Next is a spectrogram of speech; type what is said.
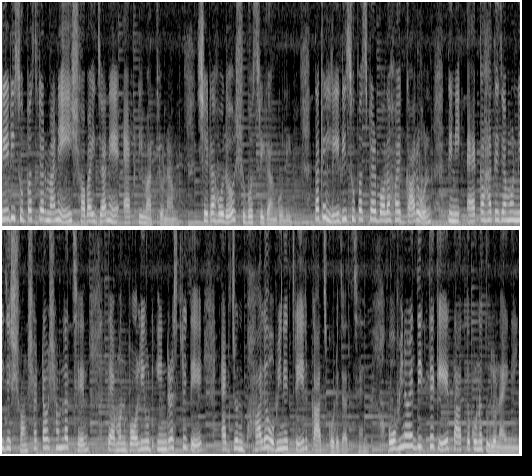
লেডি সুপারস্টার মানেই সবাই জানে একটি মাত্র নাম, সেটা হলো শুভশ্রী গাঙ্গুলি। তাকে লেডি সুপারস্টার বলা হয় কারণ তিনি একা হাতে যেমন নিজের সংসারটাও সামলাচ্ছেন, তেমন বলিউড ইন্ডাস্ট্রিতে একজন ভালো অভিনেত্রীর কাজ করে যাচ্ছেন। অভিনয়ের দিক থেকে তার তো কোনো তুলনাই নেই।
